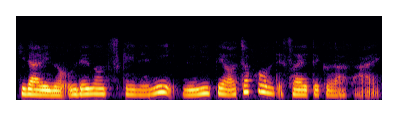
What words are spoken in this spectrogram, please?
左の腕の付け根に右手をちょこんって添えてください。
